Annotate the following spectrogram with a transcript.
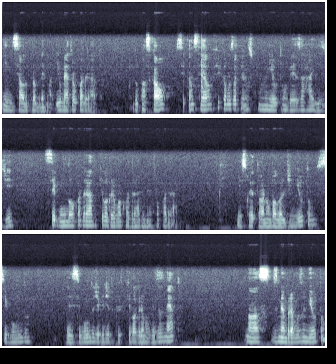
inicial do problema e o metro ao quadrado do Pascal se cancelam, ficamos apenas com Newton vezes a raiz de segundo ao quadrado, quilograma ao quadrado, metro ao quadrado. Isso retorna um valor de Newton, segundo vezes segundo dividido por quilograma vezes metro. Nós desmembramos o Newton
